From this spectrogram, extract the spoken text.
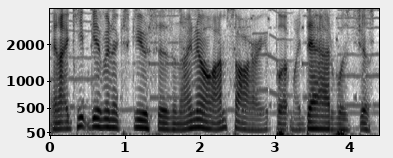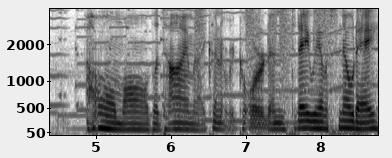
And I keep giving excuses, and I know, I'm sorry, but my dad was just home all the time and I couldn't record and today we have a snow day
